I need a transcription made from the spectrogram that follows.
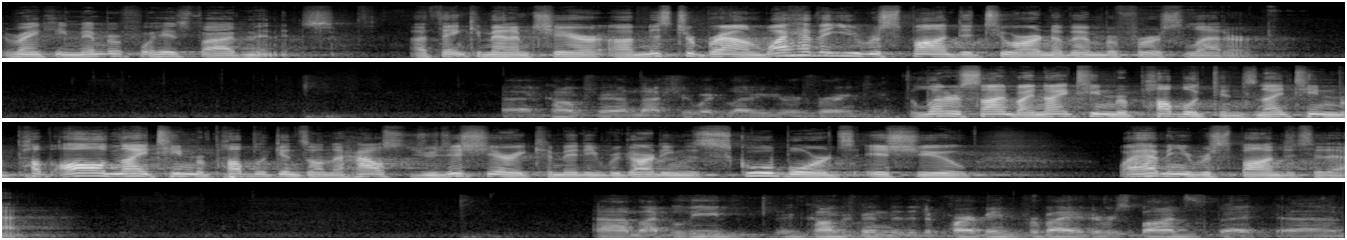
The ranking member for his five minutes. Uh, Thank you, Madam Chair. Uh, Mr. Brown, why haven't you responded to our November 1st letter? Uh, Congressman, I'm not sure what letter you're referring to. The letter signed by 19 Republicans, 19 Repub- all 19 Republicans on the House Judiciary Committee regarding the school board's issue. Why haven't you responded to that? Um, I believe uh, Congressman, the department provided a response, but, um,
